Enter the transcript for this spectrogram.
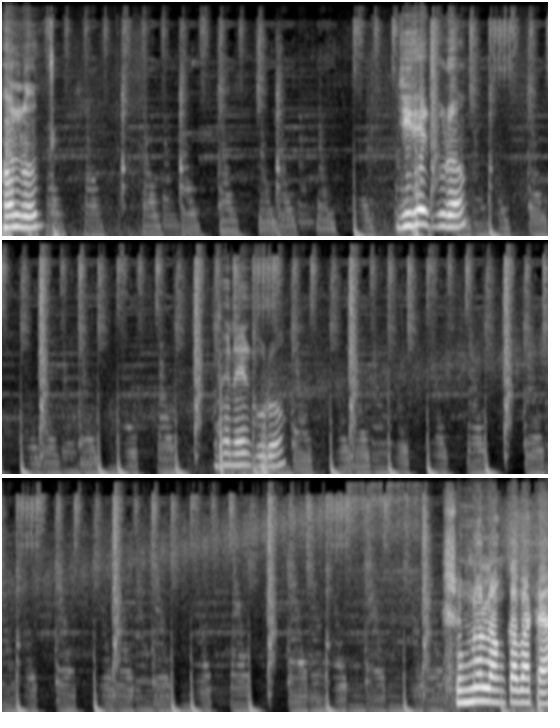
হলুদ। জিরের গুঁড়ো। ধনের গুঁড়ো। শুকনো লঙ্কা বাটা।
